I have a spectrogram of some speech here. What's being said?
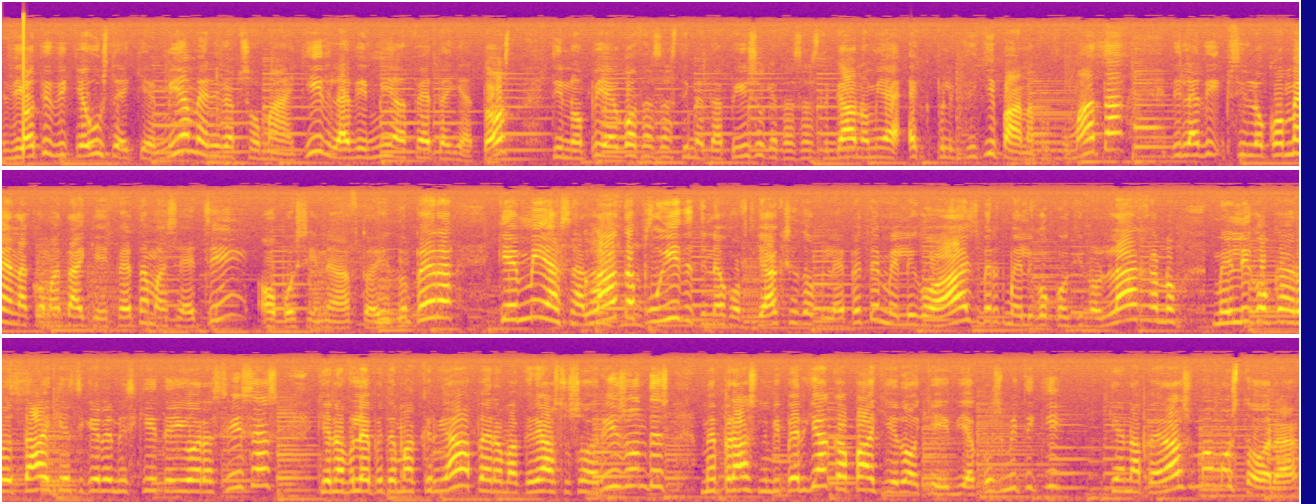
Διότι δικαιούστε και μία μερίδα ψωμάκι, δηλαδή μία φέτα για τόστ, την οποία εγώ θα σας τη μεταπίσω και θα σας την κάνω μία εκπληκτική πάνω από φουμάτα. Δηλαδή ψιλοκομμένα κομματάκια η φέτα μας έτσι, όπως είναι αυτό εδώ πέρα, και μία σαλάτα που ήδη την έχω φτιάξει, εδώ βλέπετε, με λίγο iceberg, με λίγο κόκκινο λάχανο, με λίγο καροτάκι έτσι για να ενισχύετε η όρασή σας και να βλέπετε μακριά, πέρα μακριά στους ορίζοντες, με πράσινη πιπεριά, καπάκι εδώ και η διακοσμητική. Και να περάσουμε όμως τώρα,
